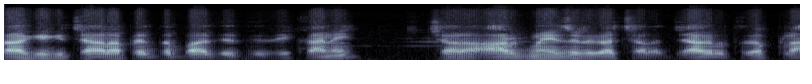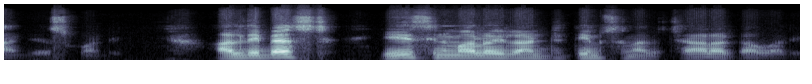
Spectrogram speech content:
రాకీకి చాలా పెద్ద బాధ్యత ఇది. కానీ చాలా ఆర్గనైజ్డ్గా చాలా జాగ్రత్తగా ప్లాన్ చేసుకోండి. All the best. ఈ సినిమాలో ఇలాంటి టీమ్స్ నాకు చాలా కావాలి.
